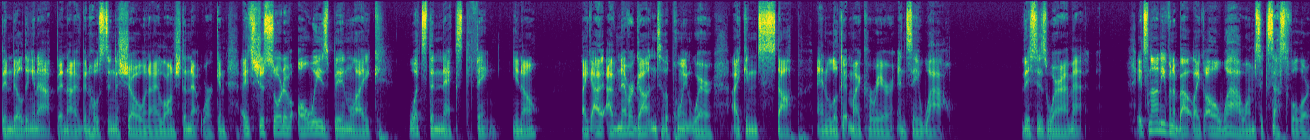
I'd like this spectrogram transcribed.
been building an app and I've been hosting the show and I launched a network. And it's just sort of always been like, what's the next thing, you know? Like, I, I've never gotten to the point where I can stop and look at my career and say, wow, this is where I'm at. It's not even about like, oh, wow, I'm successful or,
